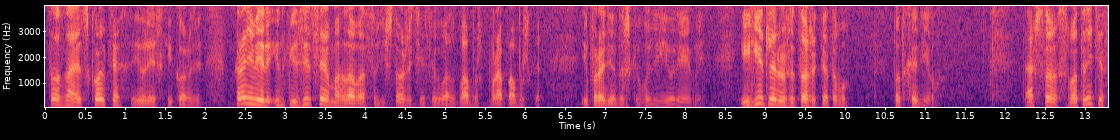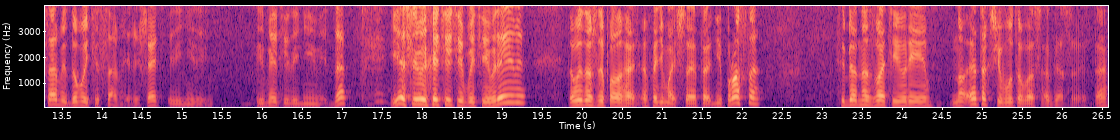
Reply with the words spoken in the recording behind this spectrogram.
кто знает, сколько еврейских корней. По крайней мере, инквизиция могла вас уничтожить, если у вас бабушка, прабабушка и прадедушка были евреями. И Гитлер уже тоже к этому подходил. Так что смотрите сами, думайте сами, решать или не иметь или не иметь, да? Если вы хотите быть евреями, то вы должны полагать, понимать, что это не просто себя назвать евреем, но это к чему-то вас обязывает, да?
